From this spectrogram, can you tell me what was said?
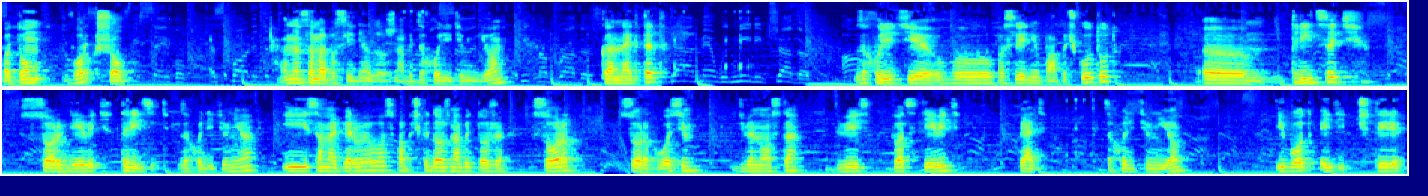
потом Workshop. Она самая последняя должна быть. Заходите в нее. Connected заходите в последнюю папочку тут. 30, 49, 30. Заходите в нее. И самая первая у вас папочка должна быть тоже 40, 48, 90, 229, 5. Заходите в нее. И вот эти 4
